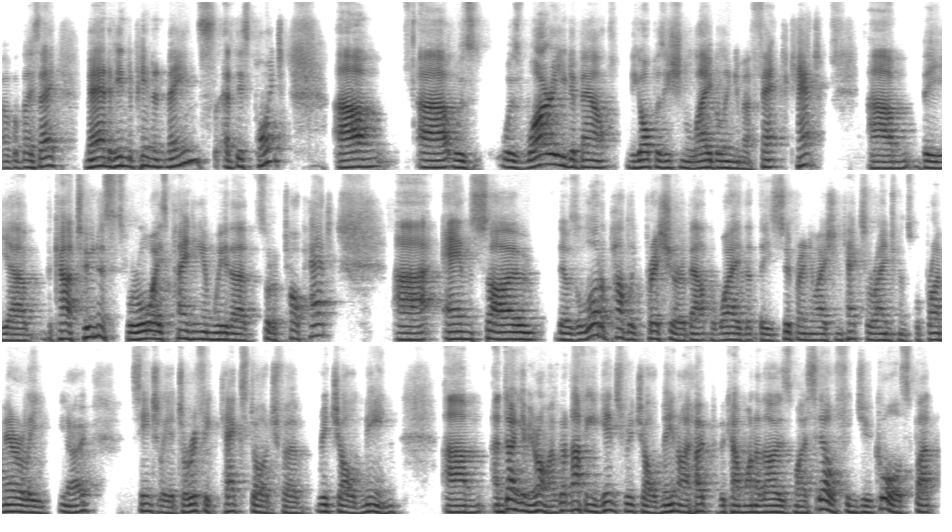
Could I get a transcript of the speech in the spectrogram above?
what they say, man of independent means at this point, um, uh, was was worried about the opposition labelling him a fat cat. Um, the uh, the cartoonists were always painting him with a sort of top hat. Uh, and so there was a lot of public pressure about the way that these superannuation tax arrangements were primarily, you know, essentially a terrific tax dodge for rich old men. Um, and don't get me wrong, I've got nothing against rich old men. I hope to become one of those myself in due course. But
